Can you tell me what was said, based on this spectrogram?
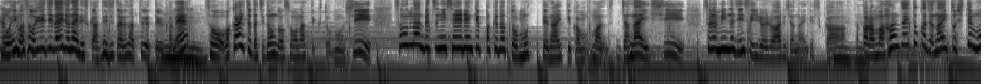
もう今そういう時代じゃないですかデジタルタトゥーっていうかね、うん、そう若い人たちどんどんそうなっていくと思うしそんな別に清廉潔白だと思ってないっていうか、まあ、じゃないしそれはみんな人生いろいろあるじゃないですか、うんうん、だからまあ犯罪とかじゃないとしても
